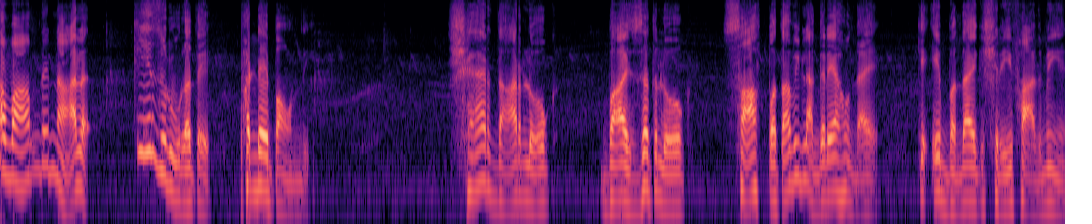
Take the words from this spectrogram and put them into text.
ਆਵਾਮ ਦੇ ਨਾਲ ਕੀ ਜ਼ਰੂਰਤ ਹੈ ਫੱਡੇ ਪਾਉਣ ਦੀ? ਸ਼ਹਿਰਦਾਰ ਲੋਕ, ਬਾਇਜ਼ਤ ਲੋਕ ਸਾਫ਼ ਪਤਾ ਵੀ ਲੱਗ ਰਿਹਾ ਹੁੰਦਾ ਹੈ ਕਿ ਇਹ ਬੰਦਾ ਇੱਕ ਸ਼ਰੀਫ ਆਦਮੀ ਹੈ।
